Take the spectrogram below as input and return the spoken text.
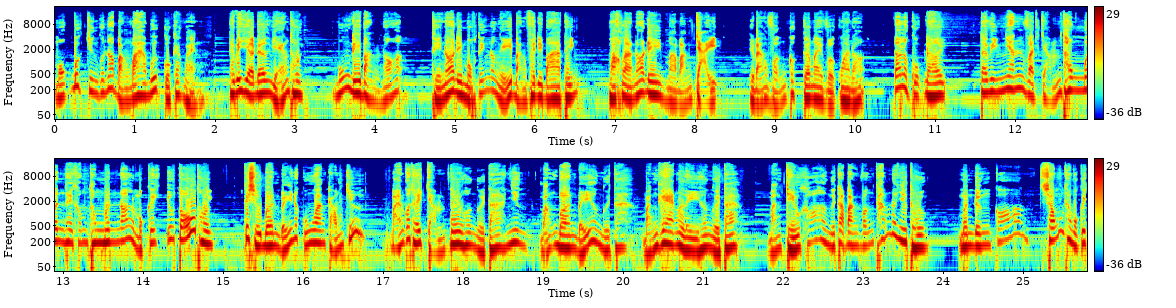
một bước chân của nó bằng ba bước của các bạn. Thì bây giờ đơn giản thôi, muốn đi bằng nó thì nó đi một tiếng, nó nghĩ bạn phải đi ba tiếng. Hoặc là nó đi mà bạn chạy thì bạn vẫn có cơ may vượt qua đó đó là cuộc đời. Tại vì nhanh và chậm thông minh hay không thông minh nó là một cái yếu tố thôi. Cái sự bền bỉ nó cũng quan trọng chứ bạn có thể chậm tiêu hơn người ta, nhưng bạn bền bỉ hơn người ta, bạn gan lì hơn người ta, bạn chịu khó hơn người ta, bạn vẫn thắng nó như thường. Mình đừng có sống theo một cái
